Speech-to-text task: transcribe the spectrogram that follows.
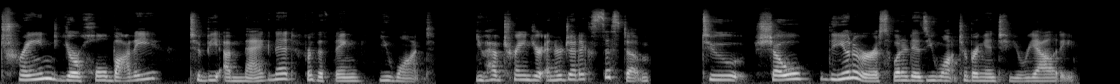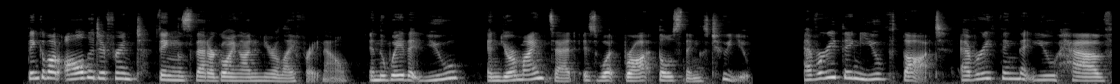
trained your whole body to be a magnet for the thing you want. You have trained your energetic system to show the universe what it is you want to bring into your reality. Think about all the different things that are going on in your life right now and the way that you and your mindset is what brought those things to you. Everything you've thought, everything that you have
